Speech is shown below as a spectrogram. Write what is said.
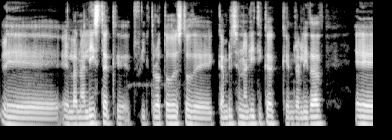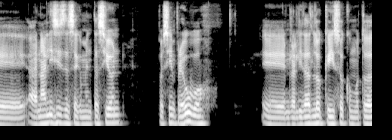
eh, el analista que filtró todo esto de Cambridge Analytica, que en realidad eh, análisis de segmentación, pues siempre hubo. en realidad lo que hizo como toda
